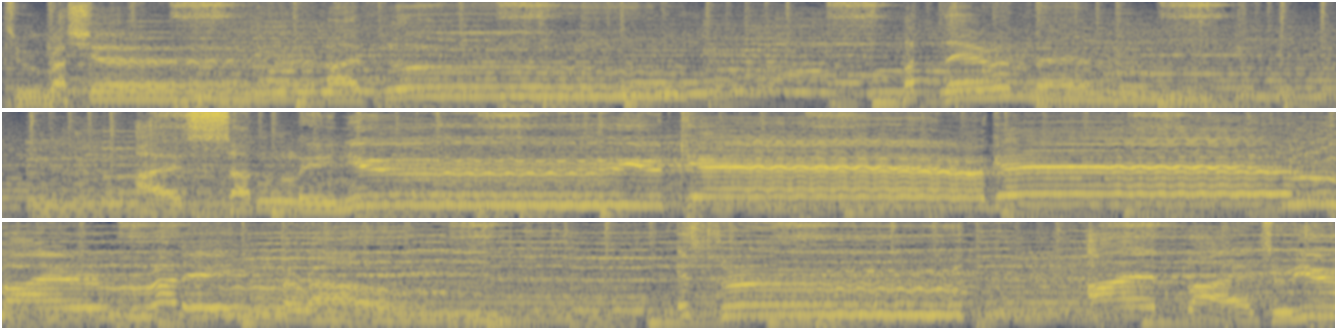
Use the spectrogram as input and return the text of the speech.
To Russia I flew, but there and then I suddenly knew fly to you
